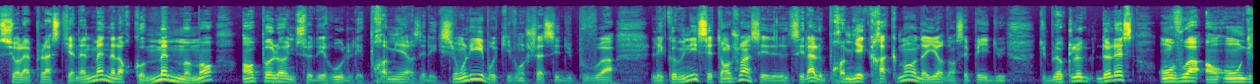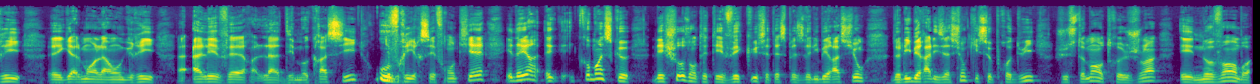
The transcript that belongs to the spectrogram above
sur la place Tiananmen, alors qu'au même moment, en Pologne se déroule les premières élections libres qui vont chasser du pouvoir les communistes. C'est en juin, c'est là le premier craquement d'ailleurs dans ces pays du, bloc de l'Est. On voit en Hongrie également la Hongrie aller vers la démocratie, ouvrir ses frontières. Et d'ailleurs, comment est-ce que les choses ont été vécues, cette espèce de libération, de libéralisation qui se produit justement entre juin et novembre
